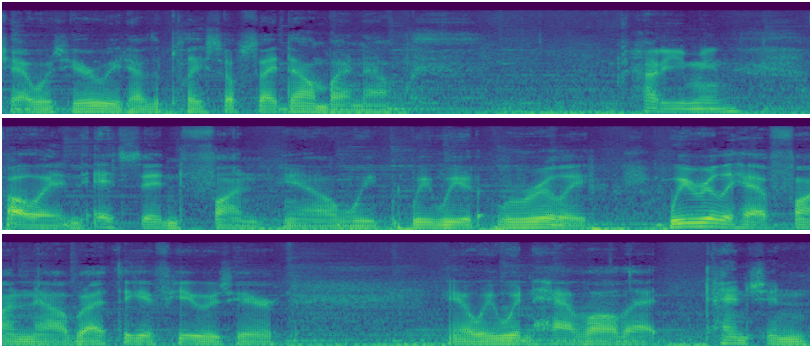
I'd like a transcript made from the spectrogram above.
Chad was here, we'd have the place upside down by now. How do you mean? Oh, and it's in fun. You know, we we we really we really have fun now. But I think if he was here, you know, we wouldn't have all that tension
